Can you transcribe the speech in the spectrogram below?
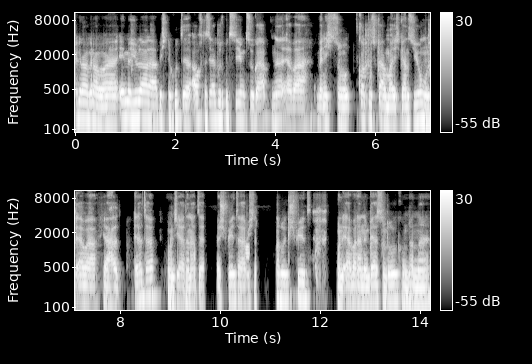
ja genau, genau. Äh, Emil Jula, da habe ich eine gute, auch eine sehr gute Beziehung zu gehabt. Ne? Er war, wenn ich zu Cottbus kam, war ich ganz jung und er war ja halt älter. Und ja, dann hat er später habe ich nach Osnabrück gespielt und er war dann in Bersenbrück und dann äh,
